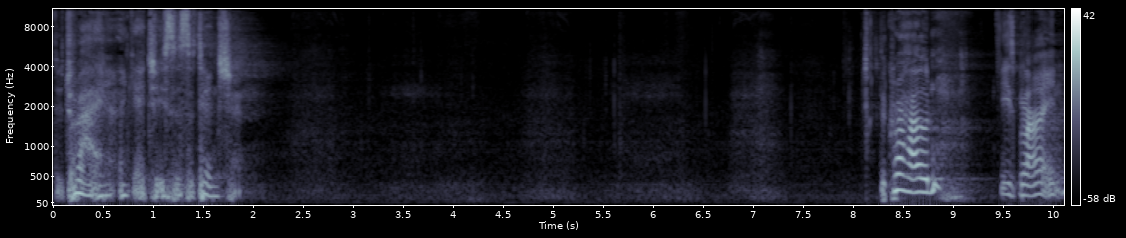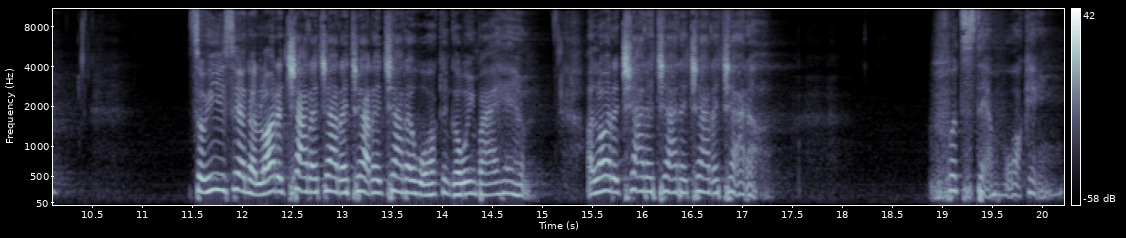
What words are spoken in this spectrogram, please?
to try and get Jesus' attention. The crowd, he's blind, so he's hearing a lot of chatter, chatter, chatter, chatter walking, going by him. A lot of chatter, chatter, chatter, chatter. Footstep walking.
